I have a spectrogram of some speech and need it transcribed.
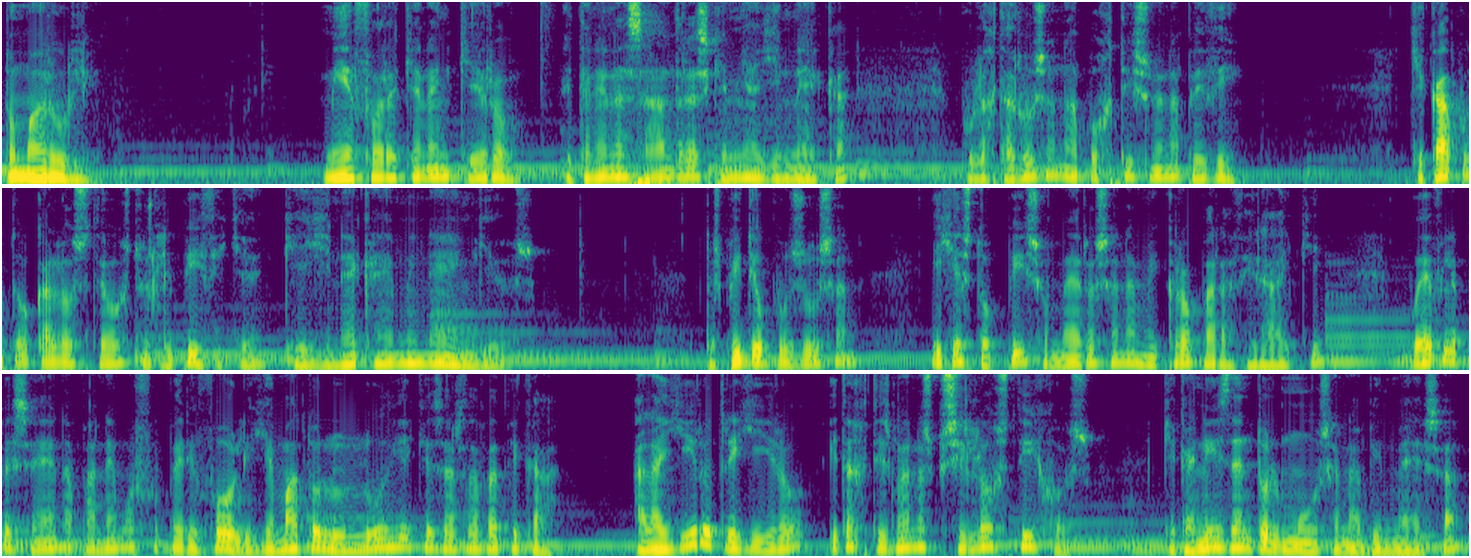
Το Μαρούλι Μία φορά και έναν καιρό ήταν ένας άντρας και μια γυναίκα που λαχταρούσαν να αποκτήσουν ένα παιδί. Και κάποτε ο καλός Θεός τους λυπήθηκε και η γυναίκα έμεινε έγκυος. Το σπίτι όπου ζούσαν είχε στο πίσω μέρος ένα μικρό παραθυράκι που έβλεπε σε ένα πανέμορφο περιβόλι γεμάτο λουλούδια και ζαρζαβατικά. Αλλά γύρω τριγύρω ήταν χτισμένος ψηλός τείχος και κανείς δεν τολμούσε να μπει μέσα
